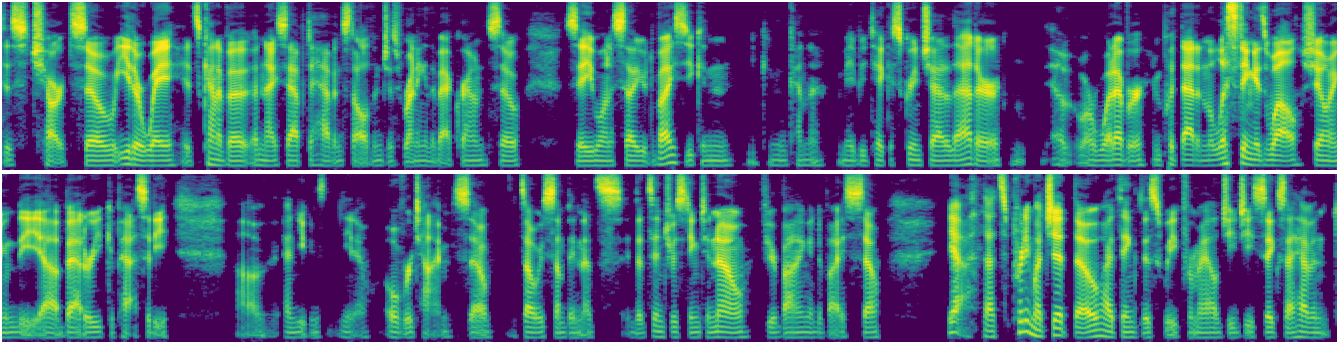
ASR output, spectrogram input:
this chart. So either way, it's kind of a, a nice app to have installed and just running in the background. So say you want to sell your device, you can you can kind of maybe take a screenshot of that or uh, or whatever and put that in the listing as well, showing the uh, battery capacity. Uh, and you can you know over time so it's always something that's that's interesting to know if you're buying a device so yeah that's pretty much it though i think this week for my lg g6 i haven't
